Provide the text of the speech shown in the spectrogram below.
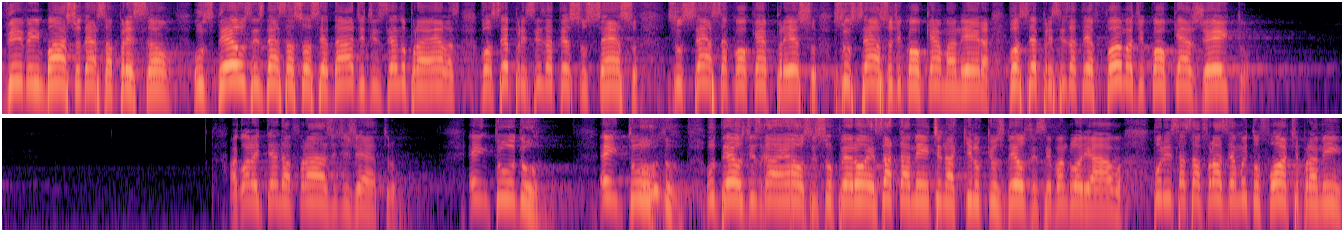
vivem embaixo dessa pressão, os deuses dessa sociedade dizendo para elas: você precisa ter sucesso, sucesso a qualquer preço, sucesso de qualquer maneira, você precisa ter fama de qualquer jeito. Agora entenda a frase de Jetro: em tudo em tudo. O Deus de Israel se superou exatamente naquilo que os deuses se vangloriavam. Por isso essa frase é muito forte para mim.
